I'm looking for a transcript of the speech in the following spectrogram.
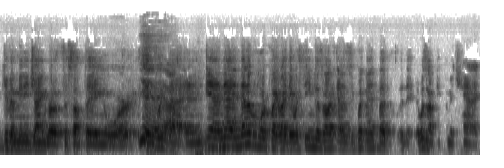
give a mini giant growth to something or yeah, things yeah, like yeah. that. And yeah, none of them were quite right. They were themed as art as equipment, but it wasn't a mechanic,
